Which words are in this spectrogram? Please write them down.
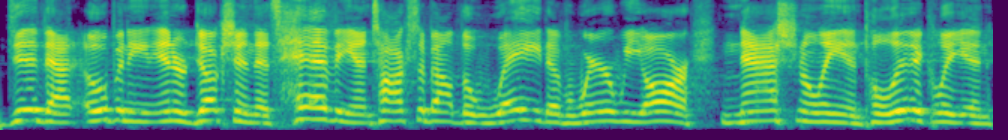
did that opening introduction that's heavy and talks about the weight of where we are nationally and politically and,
